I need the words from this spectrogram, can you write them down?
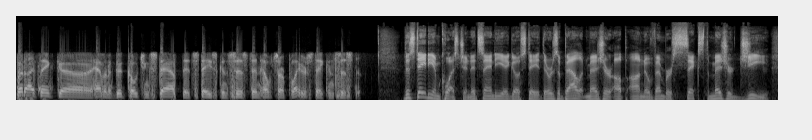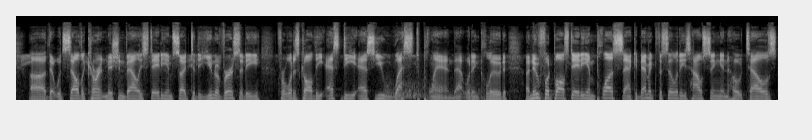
But I think uh, having a good coaching staff that stays consistent helps our players stay consistent. The stadium question at San Diego State. There is a ballot measure up on November 6th, Measure G, uh, that would sell the current Mission Valley Stadium site to the university for what is called the SDSU West plan. That would include a new football stadium plus academic facilities, housing, and hotels.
